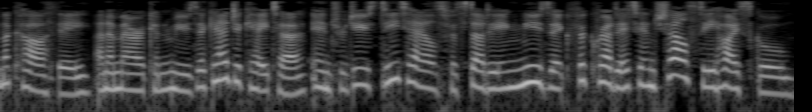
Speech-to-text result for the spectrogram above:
McConathy, an American music educator, introduced details for studying music for credit in Chelsea High School.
